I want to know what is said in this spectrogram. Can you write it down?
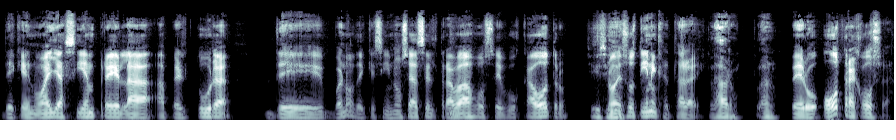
de que no haya siempre la apertura de, bueno, de que si no se hace el trabajo se busca otro. No, eso tiene que estar ahí. Claro, claro. Pero otra cosa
